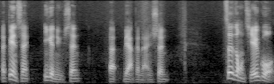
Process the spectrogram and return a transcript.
呃，变成一个女生，呃，两个男生。这种结果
